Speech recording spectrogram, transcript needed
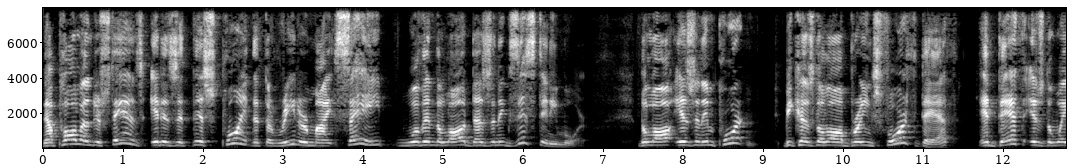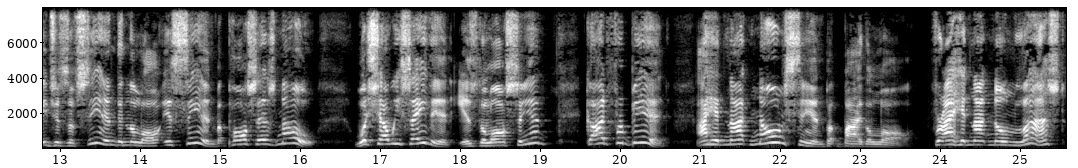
Now, Paul understands it is at this point that the reader might say, well, then the law doesn't exist anymore. The law isn't important because the law brings forth death, and death is the wages of sin, then the law is sin. But Paul says, no. What shall we say then? Is the law sin? God forbid. I had not known sin but by the law. For I had not known lust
